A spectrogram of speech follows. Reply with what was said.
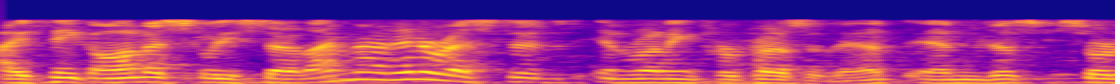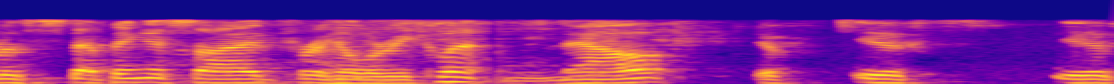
I think, honestly said, "I'm not interested in running for president," and just sort of stepping aside for Hillary Clinton. Now, if if if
